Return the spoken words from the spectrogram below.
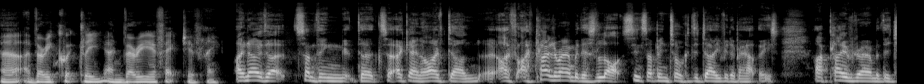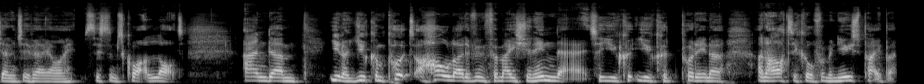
uh, very quickly and very effectively. I know that something that, again, I've done, I've, I've, played around with this a lot since I've been talking to David about these. I've played around with the generative AI systems quite a lot and um, you know you can put a whole load of information in there. So you could you could put in a an article from a newspaper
